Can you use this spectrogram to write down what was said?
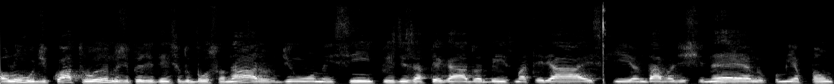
ao longo de quatro anos de presidência do Bolsonaro, de um homem simples, desapegado a bens materiais, que andava de chinelo, comia pão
